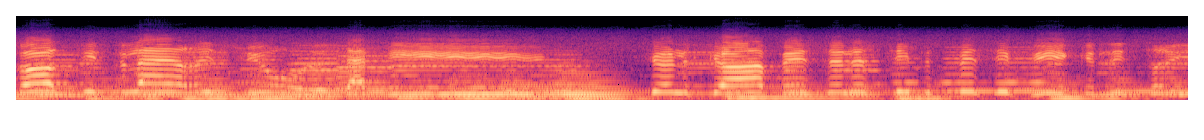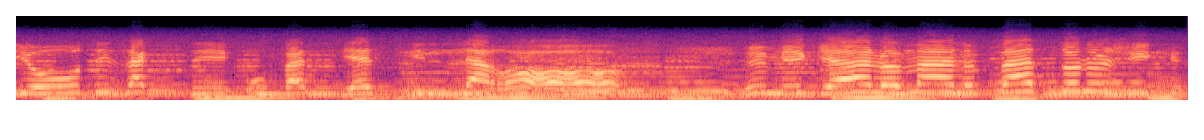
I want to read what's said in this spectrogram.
Quand Hitler est sur le tapis. Quelqu'un fait c'est le type spécifique du trio des accès au faciès hilarant. Mégalomane pathologique,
